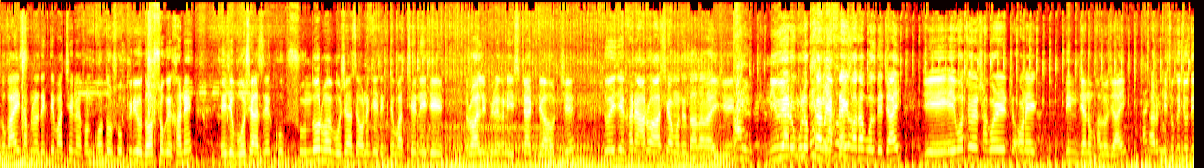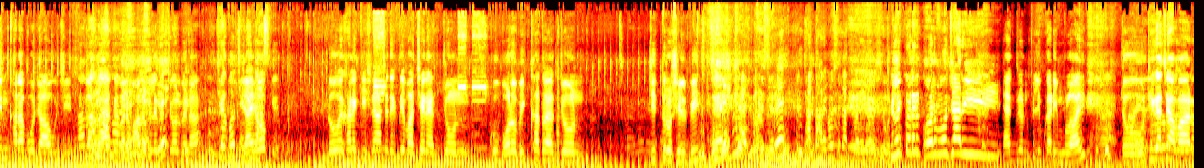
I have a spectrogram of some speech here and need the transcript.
তো গাইস আপনারা দেখতে পাচ্ছেন এখন কত সুপ্রিয় দর্শক এখানে। এই যে বসে আছে খুব সুন্দরভাবে বসে আছে অনেকেই দেখতে পাচ্ছেন। এই যে রয়্যাল এনফিল্ড এখানে স্টার্ট দেওয়া হচ্ছে। তো এই যে এখানে আরও আছে আমাদের দাদারা এই যে নিউ ইয়ার উপলক্ষে আমি একটাই কথা বলতে চাই যে এই বছরের সাগরের অনেক দিন যেন ভালো যায় আর কিছু কিছু দিন খারাপও যাওয়া উচিত কারণ একেবারে ভালো গেলে তো চলবে না যাই হোক তো এখানে কৃষ্ণা আছে দেখতে পাচ্ছেন একজন খুব বড় বিখ্যাত একজন চিত্রশিল্পী ফ্লিপকার্টের কর্মচারী। একজন ফ্লিপকার্ট এমপ্লয় তো ঠিক আছে আবার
